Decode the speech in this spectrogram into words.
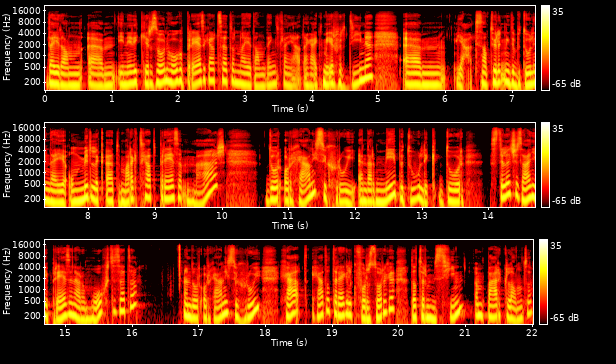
Dat je dan um, in één keer zo'n hoge prijs gaat zetten, omdat je dan denkt van ja, dan ga ik meer verdienen. Um, ja, het is natuurlijk niet de bedoeling dat je onmiddellijk uit de markt gaat prijzen, maar door organische groei, en daarmee bedoel ik door stilletjes aan je prijzen naar omhoog te zetten en door organische groei gaat, gaat er eigenlijk voor zorgen dat er misschien een paar klanten,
